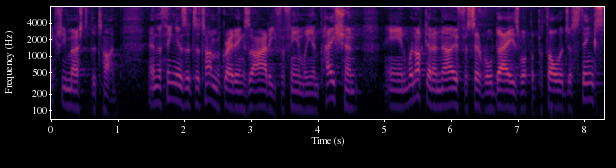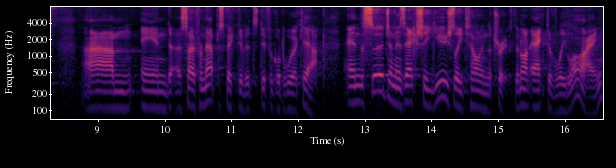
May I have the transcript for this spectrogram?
actually most of the time. And the thing is, it's a time of great anxiety for family and patient, and we're not going to know for several days what the pathologist thinks. Um, and so, from that perspective, it's difficult to work out. And the surgeon is actually usually telling the truth. They're not actively lying.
